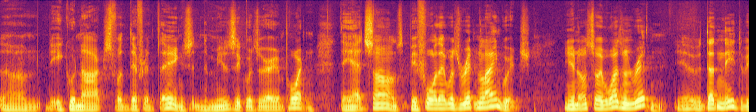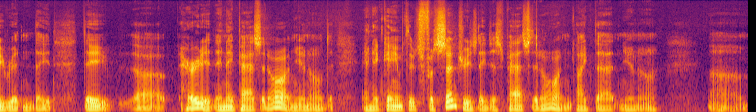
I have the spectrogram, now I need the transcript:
um, the equinox, for different things. And the music was very important. They had songs before there was written language you know. So it wasn't written. It doesn't need to be written. They they uh, heard it and they passed it on, you know. And it came through for centuries. They just passed it on like that, you know. Um,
